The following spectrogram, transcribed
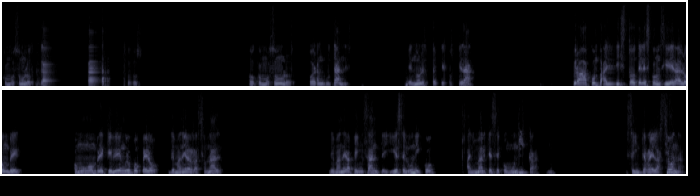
como son los gatos, o como son los orangutanes, que no les sociedad. Pero Aristóteles considera al hombre como un hombre que vive en grupo, pero de manera racional, de manera pensante, y es el único animal que se comunica, se interrelaciona,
